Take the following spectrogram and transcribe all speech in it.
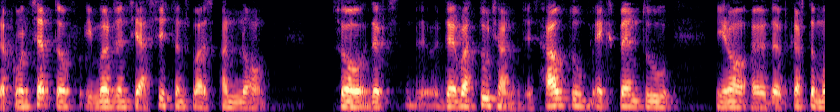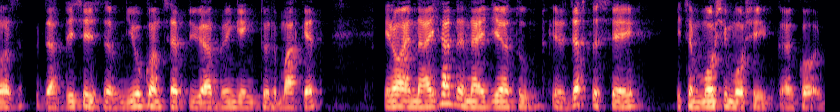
the concept of emergency assistance was unknown. So the, there were two challenges. How to explain to you know uh, the customers that this is the new concept you are bringing to the market. You know and i had an idea to uh, just to say it's a moshi moshi uh, call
